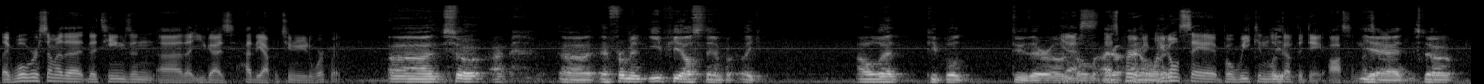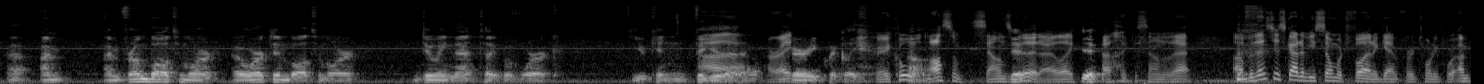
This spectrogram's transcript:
like, what were some of the the teams and uh, that you guys had the opportunity to work with? Uh, so, I- uh, from an EPL standpoint, like I'll let people do their own yes, home. That's perfect. don't wanna, you don't say it, but we can look Yeah. up the date. Awesome. That's yeah. good. So uh, I'm I'm from Baltimore. I worked in Baltimore, doing that type of work. You can figure Ah, that out all right. very quickly. Very cool. Um, awesome. Sounds yeah. good. I like. Yeah. I like the sound of that. Uh, but that's just got to be so much fun again for 24. I'm,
